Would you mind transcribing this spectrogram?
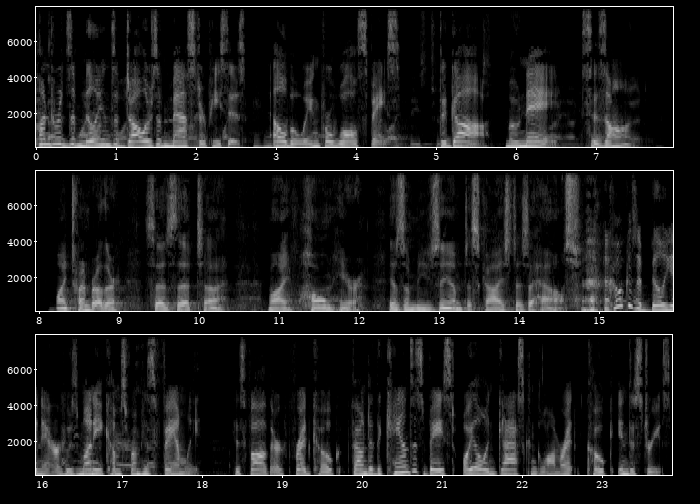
Hundreds of millions of dollars of masterpieces elbowing for wall space. Degas, Monet, Cezanne. My twin brother says that uh, my home here is a museum disguised as a house. Koch is a billionaire whose money comes from his family. His father, Fred Koch, founded the Kansas based oil and gas conglomerate Koch Industries,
